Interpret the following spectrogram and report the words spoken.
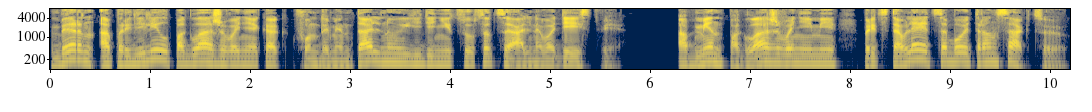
Берн определил поглаживание как фундаментальную единицу социального действия. Обмен поглаживаниями представляет собой транзакцию,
